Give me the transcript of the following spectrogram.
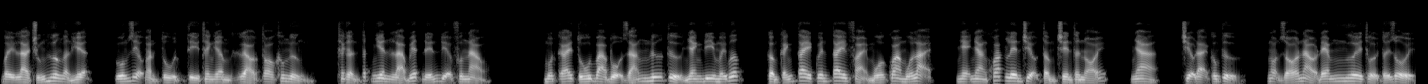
vậy là chúng hương ẩn hiện, uống rượu ẩn tù thì thanh âm gào to không ngừng, thạch thần tất nhiên là biết đến địa phương nào. Một cái tú bà bộ dáng nữ tử nhanh đi mấy bước, cầm cánh tay quên tay phải múa qua múa lại, nhẹ nhàng khoác lên triệu tầm trên thân nói, nha, triệu đại công tử, ngọn gió nào đem ngươi thổi tới rồi?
